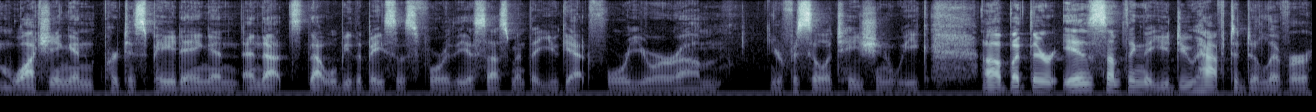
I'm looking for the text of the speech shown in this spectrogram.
watching and participating, and and that's that will be the basis for the assessment that you get for your um, your facilitation week. Uh, but there is something that you do have to deliver,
